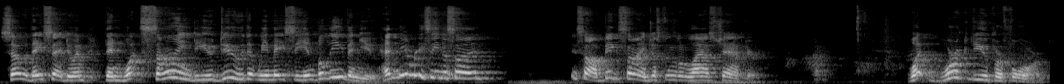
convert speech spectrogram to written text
So they said to him, Then what sign do you do that we may see and believe in you? Hadn't they already seen a sign? They saw a big sign just in the last chapter. What work do you perform?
